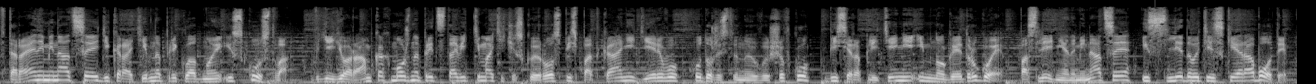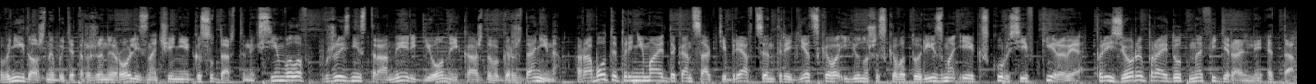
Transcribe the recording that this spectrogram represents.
Вторая номинация – декоративно-прикладное искусство. В ее рамках можно представить тематическую роспись по ткани, дереву, художественную вышивку, бисероплетение и многое другое. Последняя номинация – исследовательские работы. В них должны быть отражены роли и значения государственных символов в жизни страны, региона и каждого гражданина. Работы принимают до конца октября в Центре детского и юношеского туризма и экскурсий в Кирове. Призеры пройдут на федеральный этап.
